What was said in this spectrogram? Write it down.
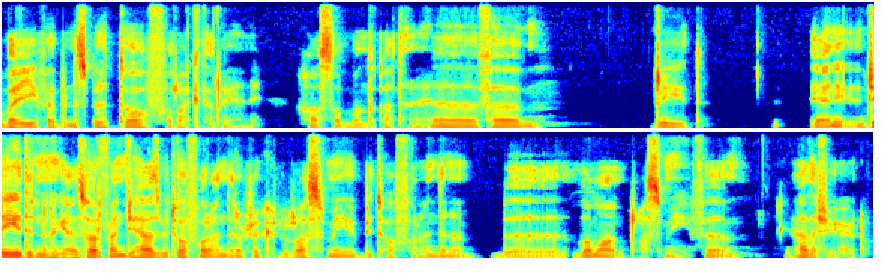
ضعيفة بالنسبة للتوفر أكثر يعني خاصة بمنطقتنا يعني. آه، ف جيد. يعني جيد ان قاعد نسولف عن جهاز بيتوفر عندنا بشكل رسمي بيتوفر عندنا بضمان رسمي فهذا شيء حلو.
